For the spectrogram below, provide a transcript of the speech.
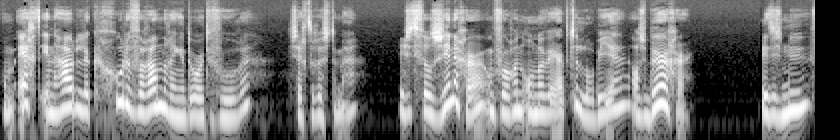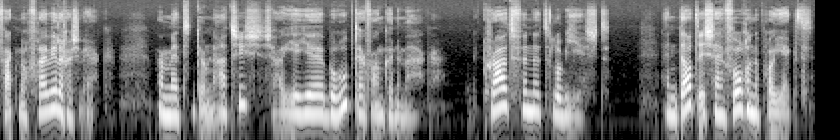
Om echt inhoudelijk goede veranderingen door te voeren, zegt Rustema, is het veel zinniger om voor een onderwerp te lobbyen als burger. Dit is nu vaak nog vrijwilligerswerk, maar met donaties zou je je beroep daarvan kunnen maken. De crowdfunded lobbyist. En dat is zijn volgende project:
